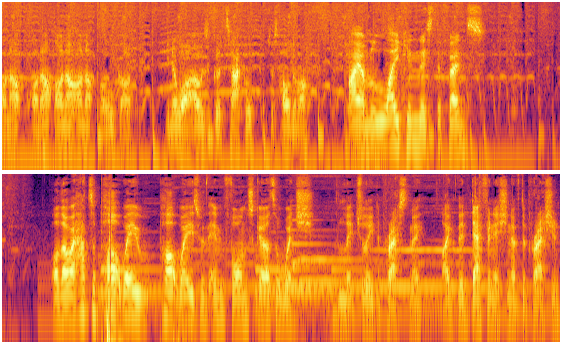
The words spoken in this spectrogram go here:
Or not, or not, or not, or not. Oh god. You know what, I was a good tackle. Just hold him off. I am liking this defence. Although I had to part, way, part ways with Inform Skrtel, which literally depressed me. Like the definition of depression.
